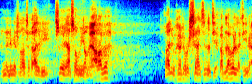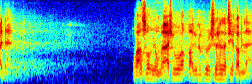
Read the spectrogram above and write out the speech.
أن النبي صلى الله عليه وسلم قال في سئل عن صوم يوم عرفة فقال يكفر السنة التي قبله والتي بعده. وعن صوم يوم عاشوراء قال يكفر السنة التي قبله.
